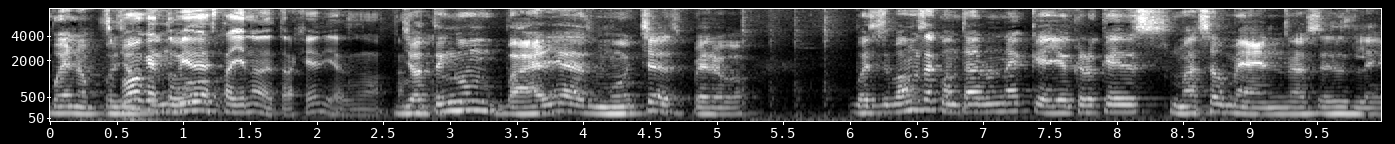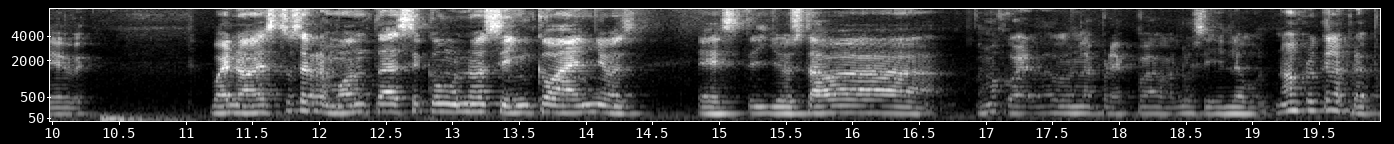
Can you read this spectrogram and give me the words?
Bueno, pues Supongo yo que tengo, tu vida está llena de tragedias, ¿no? Yo tengo varias, muchas, pero pues vamos a contar una que yo creo que es más o menos, es leve. Bueno, esto se remonta hace como unos cinco años. Este, yo estaba, no me acuerdo, en la prepa o algo así, en la U- no, creo que en la prepa.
